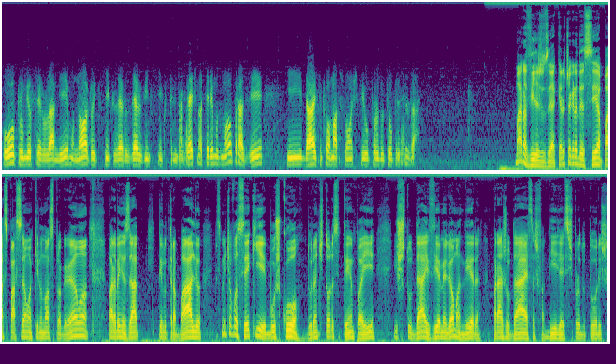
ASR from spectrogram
ou para o meu celular mesmo, 985002537, nós teremos o maior prazer em dar as informações que o produtor precisar. Maravilha, José. Quero te agradecer a participação aqui no nosso programa, parabenizar pelo trabalho, principalmente a você que buscou durante todo esse tempo aí estudar e ver a melhor maneira para ajudar essas famílias, esses produtores.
